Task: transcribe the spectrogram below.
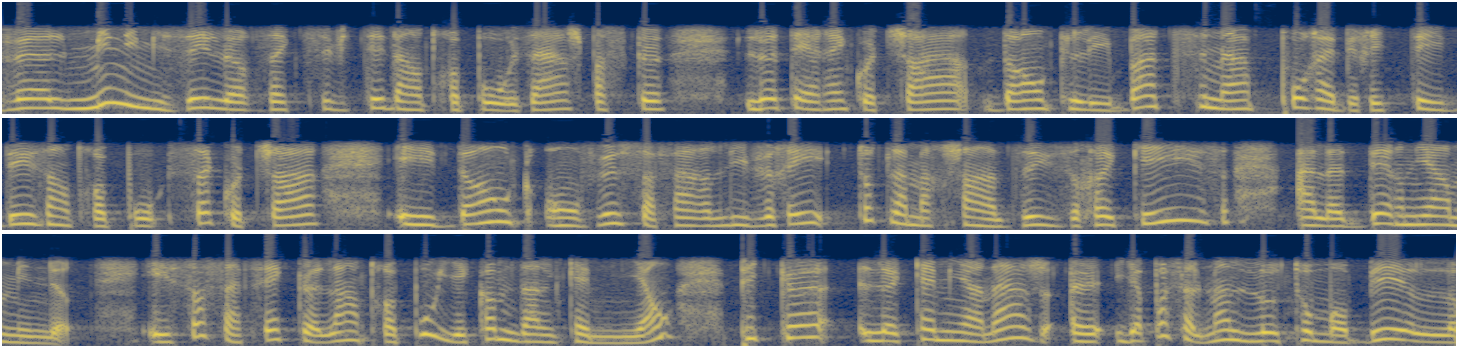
veulent minimiser leurs activités d'entreposage parce que le terrain coûte cher, donc les bâtiments pour abriter des entrepôts, ça coûte cher, et donc on veut se faire livrer toute la marchandise requise à la dernière minute. Et ça, ça fait que l'entrepôt, il est comme dans le camion, puis que le camionnage, euh, il n'y a pas seulement l'automobile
